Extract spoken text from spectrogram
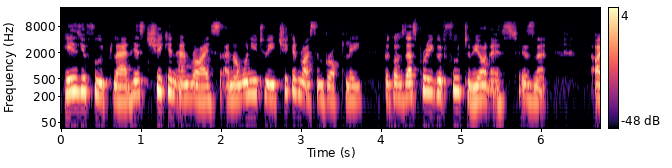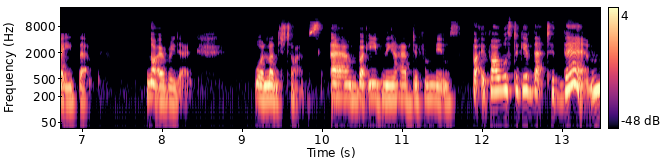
here's your food plan, here's chicken and rice, and I want you to eat chicken, rice, and broccoli because that's pretty good food, to be honest, isn't it? I eat that. Not every day well lunch times um, but evening i have different meals. But if i was to give that to them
